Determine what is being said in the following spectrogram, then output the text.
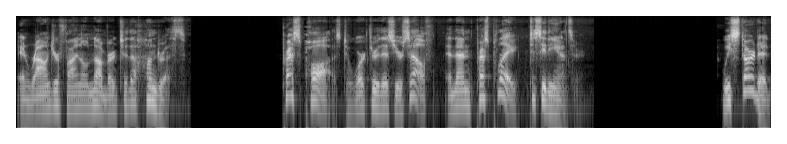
and round your final number to the hundredths. Press pause to work through this yourself, and then press play to see the answer. We started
